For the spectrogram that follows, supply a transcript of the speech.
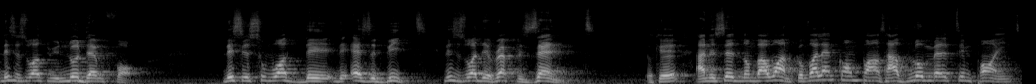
this is what we know them for. This is what they, they exhibit. This is what they represent. Okay? And it says number one, covalent compounds have low melting point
